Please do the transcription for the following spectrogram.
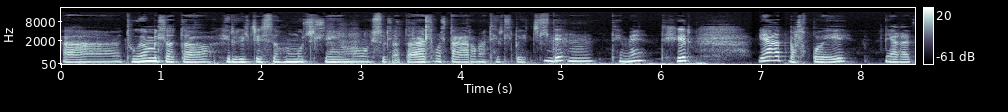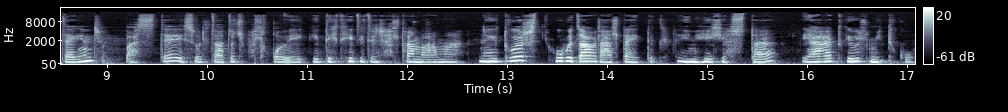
а түгээмэл одоо хэрглэж исэн хүмүүжлийн юм уу эсвэл одоо ойлголтог арга маань хэрэл байж л тий тийм ээ тэгэхээр яагаад болохгүй ягаад загинж бас те эсвэл зодож болохгүй гэдэгт хэд хэдэн шалтгаан байгаамаа. Нэгдүгээр хүүхэд заавал алдаа хийдэг. Энэ хийх ёстой. Ягаад гэвэл мэдэхгүй.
